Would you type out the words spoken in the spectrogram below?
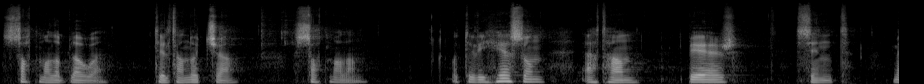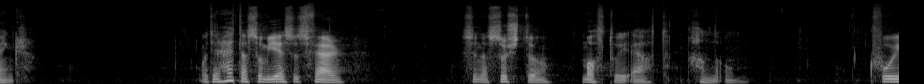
sattmala blåa til tanutja sattmalan. Og til vi heson at han ber sint mengra. Og det er hetta som Jesus fær sinna sørste måltøy er at handla om. Hvor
